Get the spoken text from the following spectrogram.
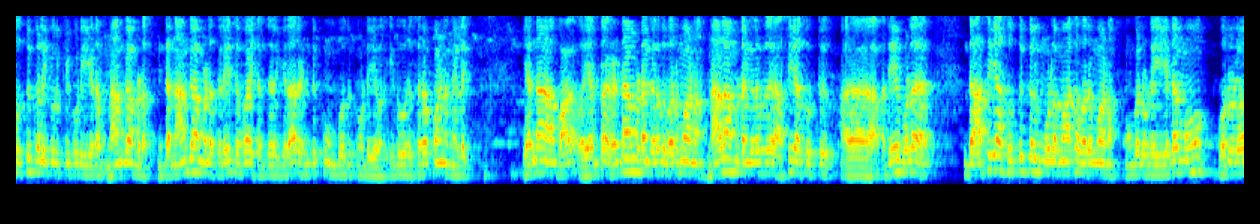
சொத்துக்களை குறிக்கக்கூடிய இடம் நான்காம் இடம். இந்த நான்காம் இடத்திலே செவ்வாய் செஞ்சிருக்கிறார். ரெண்டுக்கும் ஒன்பதுக்கும் உடையவர். இது ஒரு சிறப்பான நிலை. ஏன்னா வா என்ற ரெண்டாம் இடங்கிறது வருமானம் நாலாம் இடங்கிறது அசையா சொத்து. அதே போல இந்த அசையா சொத்துக்கள் மூலமாக வருமானம் உங்களுடைய இடமோ பொருளோ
